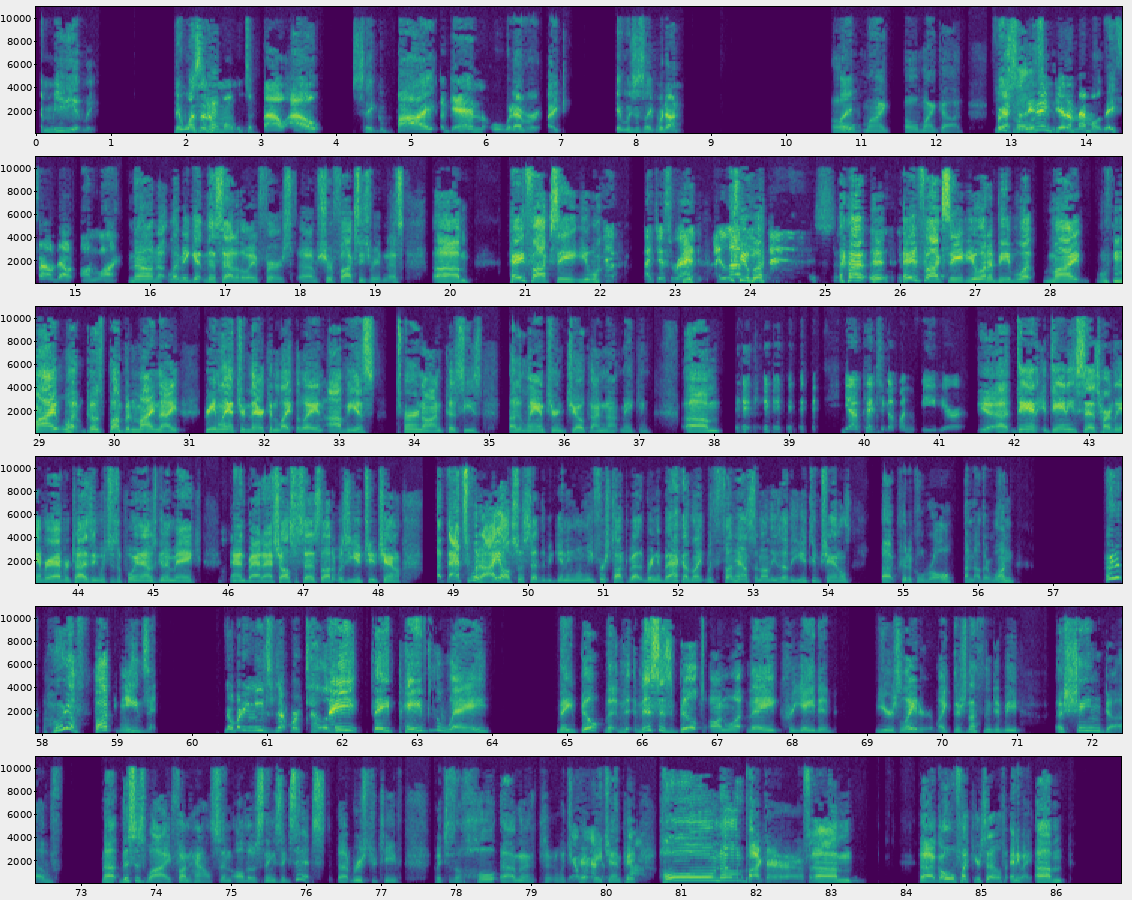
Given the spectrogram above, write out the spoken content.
immediately. There wasn't a moment to bow out, say goodbye again, or whatever. Like, it was just like, we're done. Oh Like- my, oh my God! yeah, First so of all, they didn't get a memo. They found out online. No, no. Let me get this out of the way first. Uh, I'm sure Foxy's reading this. Um, hey, Foxy, you want? I just read. I love you you. want- hey, Foxy, do you want to be what my my what goes bump in my night? Green Lantern there can light the way. An obvious turn on because he's a lantern joke I'm not making. Um, Yeah, I'm catching up on the feed here. Yeah, uh, Dan Danny says hardly ever advertising, which is a point I was going to make. And Badash also says thought it was a YouTube channel. Uh, That's what I also said at the beginning when we first talked about it, bringing back. I'm like, with Funhaus and all these other YouTube channels, uh, Critical Role, another one. Who the, who the fuck needs it? Nobody needs network television. They they paved the way. They built the, th- this is built on what they created years later. Like there's nothing to be ashamed of. Uh, this is why Funhaus and all those things exist. Uh, Rooster Teeth, which is a whole. Uh, I'm going to which Yeah, HMP stop. home no podcast. Um, uh, go fuck yourself. Anyway, um,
